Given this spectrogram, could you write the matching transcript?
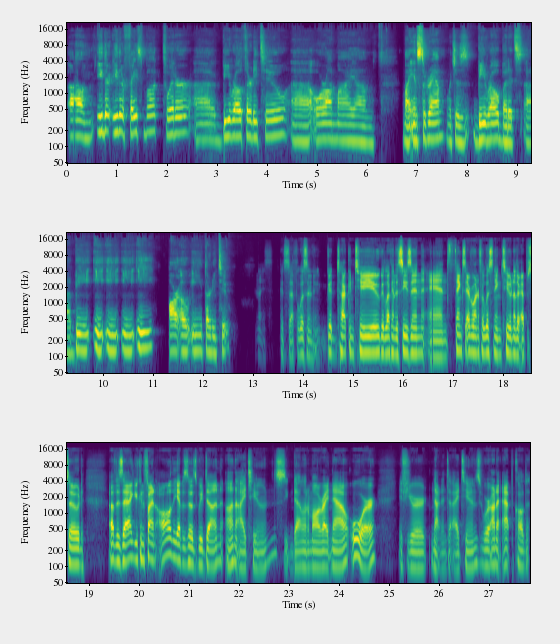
um, either either Facebook, Twitter, uh, BRO32, uh, or on my um, my Instagram, which is BRO, but it's uh, B E E E E ROE 32. Nice. Good stuff. Listen, good talking to you. Good luck in the season. And thanks everyone for listening to another episode of the Zag. You can find all the episodes we've done on iTunes. You can download them all right now. Or if you're not into iTunes, we're on an app called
